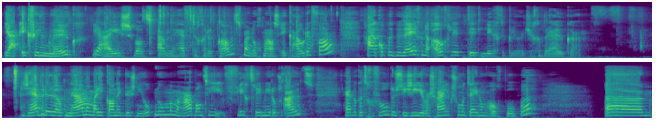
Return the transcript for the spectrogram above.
Ja, ik vind hem leuk. Ja, hij is wat aan de heftigere kant. Maar nogmaals, ik hou daarvan. Ga ik op het bewegende ooglid dit lichte kleurtje gebruiken. Ze hebben dus ook namen, maar die kan ik dus niet opnoemen. Mijn haarband die vliegt er inmiddels uit. Heb ik het gevoel. Dus die zie je waarschijnlijk zometeen omhoog poppen. Ehm,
